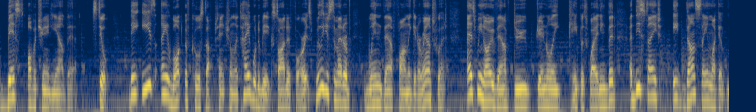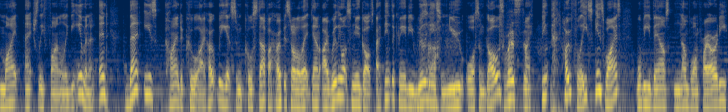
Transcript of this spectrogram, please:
best opportunity out there. Still, there is a lot of cool stuff potential on the table to be excited for, it's really just a matter of when Valve finally get around to it. As we know, Valve do generally keep us waiting, but at this stage, it does seem like it might actually finally be imminent, and that is kinda cool. I hope we get some cool stuff, I hope it's not a letdown, I really want some new golds. I think the community really needs some new awesome golds. Twisted. I think that hopefully, skins-wise, will be Valve's number one priority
